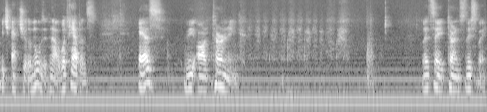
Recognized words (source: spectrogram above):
which actually moves it. Now, what happens? As we are turning, let's say it turns this way,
